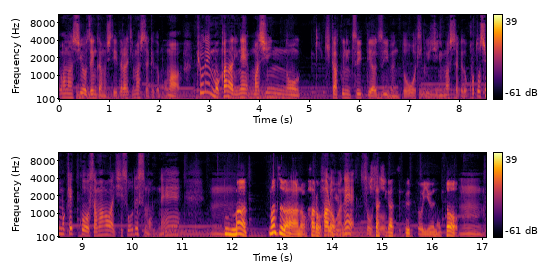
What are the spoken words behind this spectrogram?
お話を前回もしていただきましたけども、まあ、去年もかなりね、マシンの企画については随分と大きくいじりましたけど、今年も結構様変わりしそうですもんね。うん。まあ、まずは、あの、ハロー。ハローがね、そうそう。しがつくというのと、うん。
